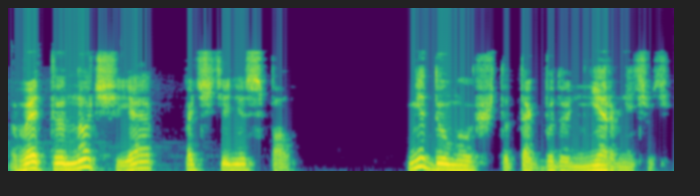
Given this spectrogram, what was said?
В эту ночь я почти не спал. Не думал, что так буду нервничать.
